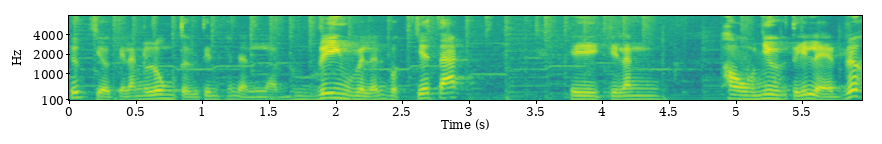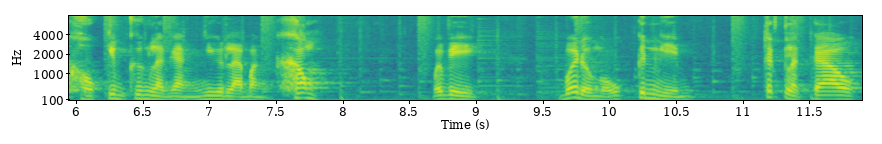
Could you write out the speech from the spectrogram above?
trước giờ kỳ lân luôn tự tin khẳng định là riêng về lĩnh vực chế tác, thì kỳ lân hầu như tỷ lệ rớt hột kim cương là gần như là bằng không bởi vì với đội ngũ kinh nghiệm rất là cao,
